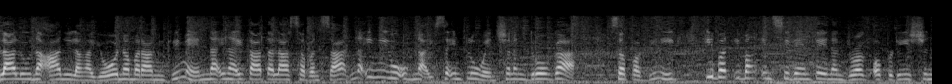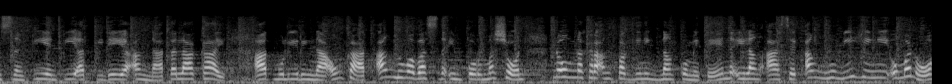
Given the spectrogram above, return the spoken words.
Lalo na anila ngayon na maraming krimen na inaitatala sa bansa na iniuugnay sa impluensya ng droga. Sa pagdinig, iba't ibang insidente ng drug operations ng PNP at PIDEA ang natalakay at muli ring naungkat ang lumabas na impormasyon noong nakaraang pagdinig ng komite na ilang asset ang humihingi umano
